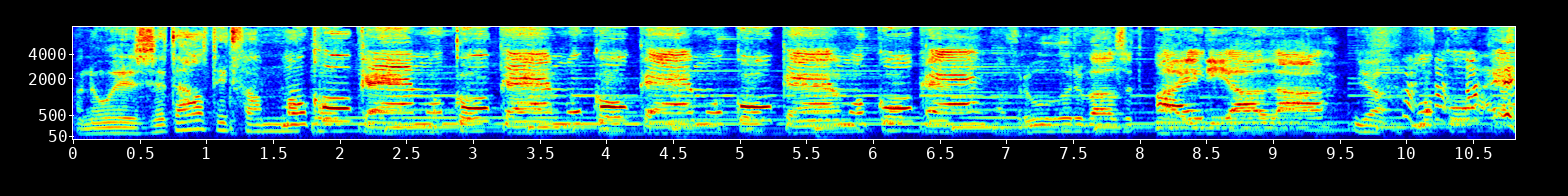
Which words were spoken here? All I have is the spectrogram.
En hoe is het altijd van Mokoke, mokoke, mokoke, mokoke, mokoke. Maar vroeger was het Ideala. Ja. Mokoke.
